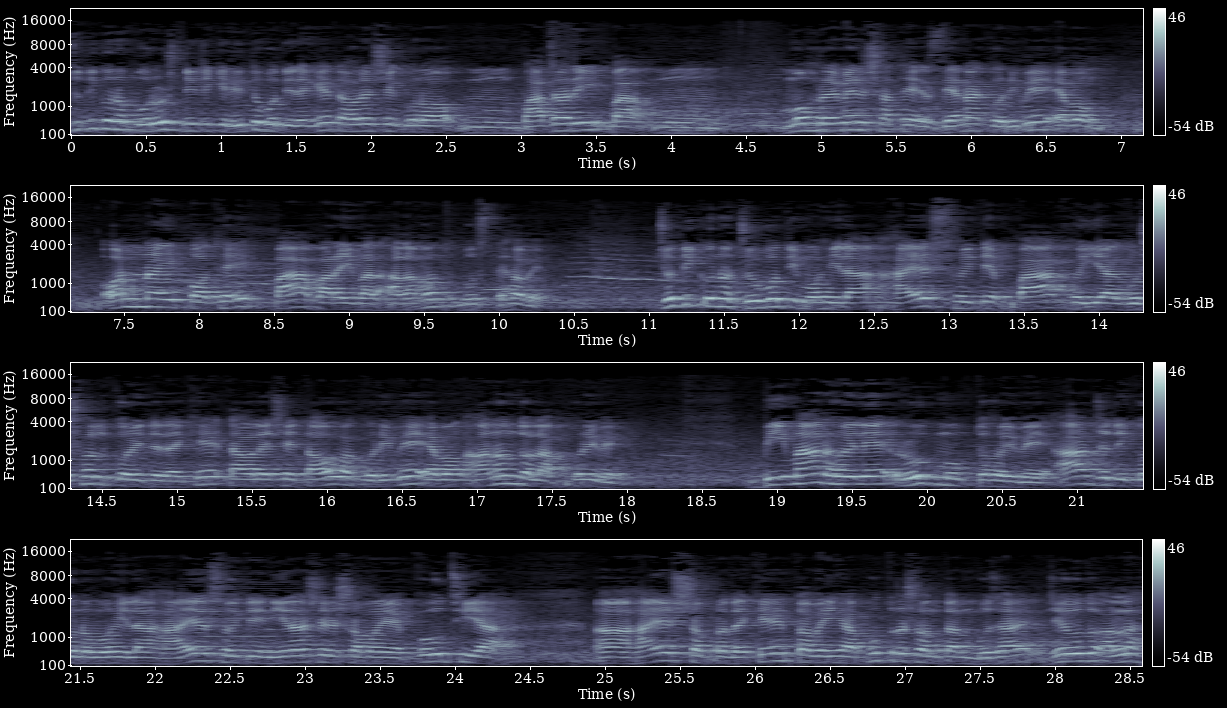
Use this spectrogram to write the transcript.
যদি কোনো পুরুষ নিজেকে ঋতুবতী দেখে, তাহলে সে কোনো বাজারি বা মোহরেমের সাথে জেনা করিবে এবং অন্যায় পথে পা বাড়াইবার আলামত বুঝতে হবে। যদি কোনো যুবতী মহিলা হায়েস হইতে পাক হইয়া গোসল করিতে দেখে, তাহলে সে তাওবা করিবে এবং আনন্দ লাভ করিবে। বিমার হইলে রোগ মুক্ত হইবে। আর যদি কোনো মহিলা হায়েস হইতে নিরাশের সময়ে পৌঁছিয়া হায়েস স্বপ্ন দেখে, তবে ইহা পুত্র সন্তান বুঝায়। যেহেতু আল্লাহ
